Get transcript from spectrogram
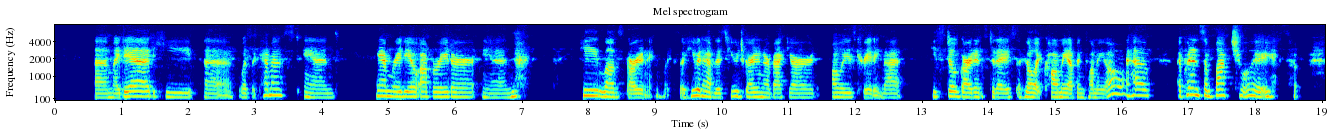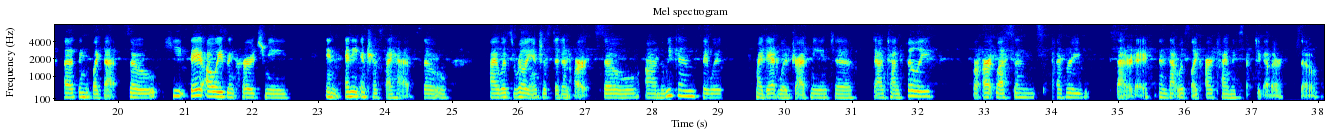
Uh, my dad, he uh, was a chemist and ham radio operator, and he loves gardening. Like so, he would have this huge garden in our backyard, always creating that. He still gardens today, so he'll like call me up and tell me, "Oh, I have, I put in some bok choy," uh, things like that. So he, they always encouraged me in any interest I had. So I was really interested in art. So on the weekends, they would, my dad would drive me into downtown Philly for art lessons every Saturday, and that was like our time we spent together. So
